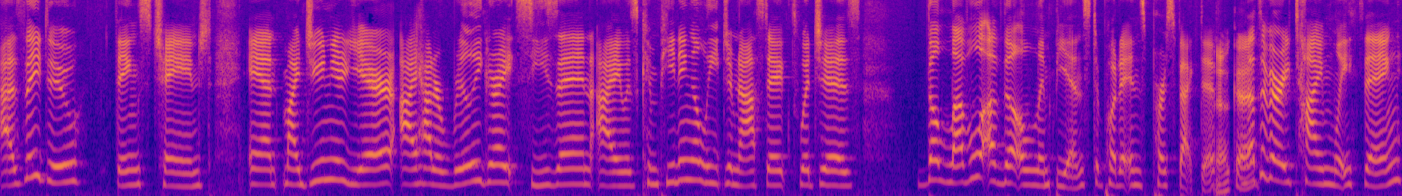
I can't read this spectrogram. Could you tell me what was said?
as they do, things changed. And my junior year, I had a really great season. I was competing elite gymnastics, which is the level of the Olympians, to put it in perspective. Okay. And that's a very timely thing.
